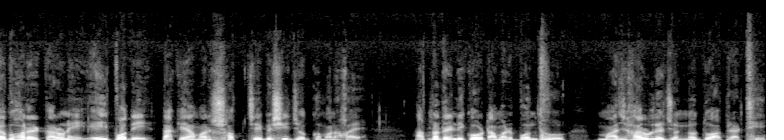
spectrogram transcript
ব্যবহারের কারণে এই পদে তাকে আমার সবচেয়ে বেশি যোগ্য মনে হয়। আপনাদের নিকট আমার বন্ধু মাঝহারুলের জন্য দোয়া প্রার্থী।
